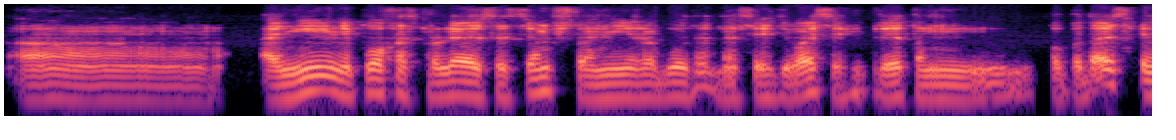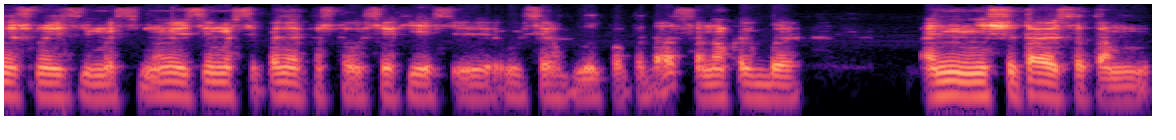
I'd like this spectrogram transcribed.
а, они неплохо справляются с тем, что они работают на всех девайсах, и при этом попадаются, конечно, уязвимости, но уязвимости понятно, что у всех есть, и у всех будут попадаться, но как бы они не считаются там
